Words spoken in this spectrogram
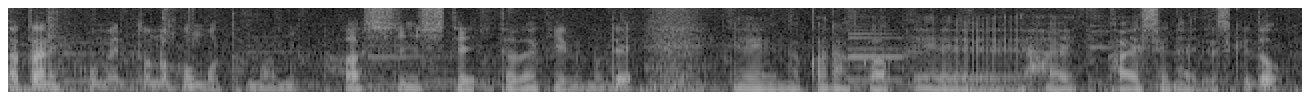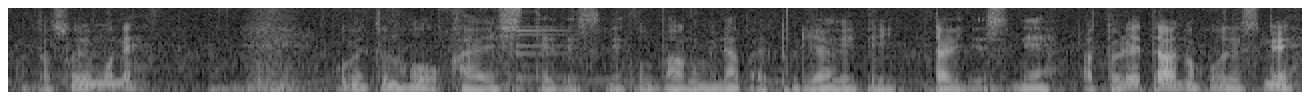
またね、コメントの方もたまに発信していただけるので、えー、なかなか、えー、はい、返せないですけど、またそれもね、コメントの方を返してですね、この番組の中で取り上げていったりですね、あとレターの方ですね、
